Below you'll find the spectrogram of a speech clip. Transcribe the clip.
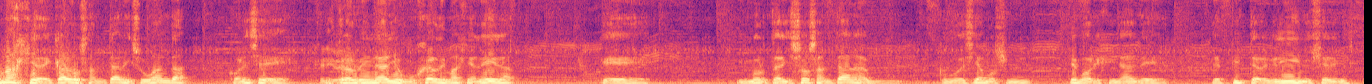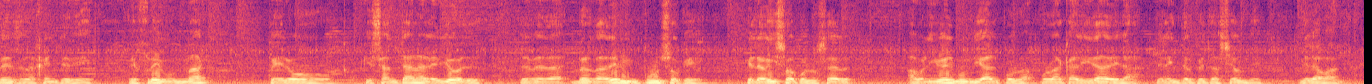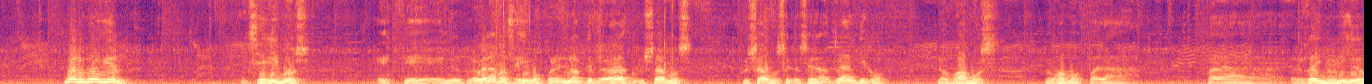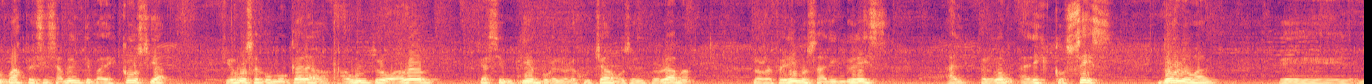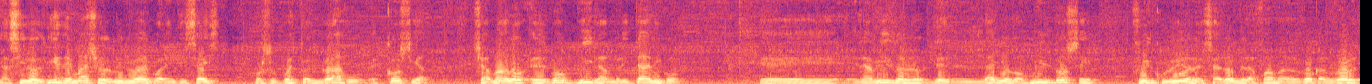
Magia de Carlos Santana y su banda con ese extraordinario Mujer de Magia Negra que inmortalizó Santana, como decíamos, un tema original de, Peter Green y Jeremy Spencer, la gente de, de Fleetwood Mac, pero que Santana le dio el, el verdadero impulso que, que lo hizo a conocer a nivel mundial por la, por la calidad de la, de la interpretación de, la banda. Bueno, muy bien. Seguimos este, en el programa, seguimos por el norte, pero ahora cruzamos, cruzamos el Océano Atlántico, nos vamos, nos vamos para, para el Reino Unido, más precisamente para Escocia, que vamos a convocar a, un trovador que hace un tiempo que no lo escuchábamos en el programa. Nos referimos al inglés, al, perdón, al escocés Donovan, eh, nacido el 10 de mayo de 1946, por supuesto en Glasgow, Escocia, llamado el Bob Dylan británico. Eh, en abril del año 2012 fue incluido en el Salón de la Fama del Rock and Roll.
